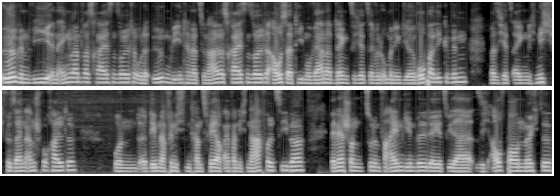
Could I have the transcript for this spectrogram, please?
irgendwie in England was reißen sollte oder irgendwie international was reißen sollte, außer Timo Werner denkt sich jetzt, er will unbedingt die Europa League gewinnen, was ich jetzt eigentlich nicht für seinen Anspruch halte. Und äh, demnach finde ich den Transfer auch einfach nicht nachvollziehbar. Wenn er schon zu einem Verein gehen will, der jetzt wieder sich aufbauen möchte,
